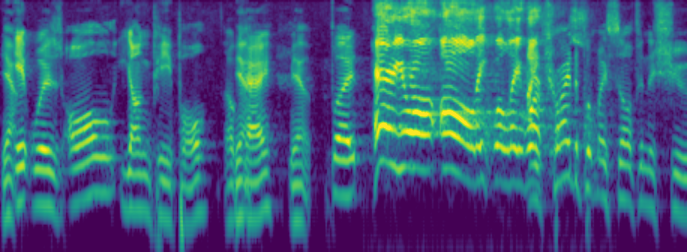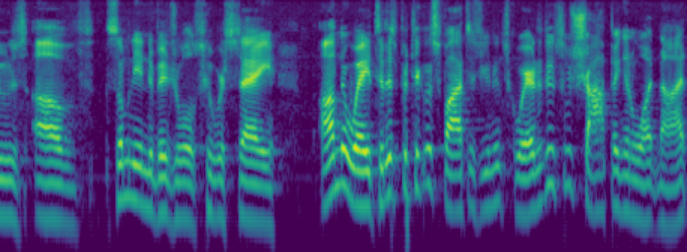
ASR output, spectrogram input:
Yeah. It was all young people, okay? Yeah. But Here you are all equally I worthless. tried to put myself in the shoes of some of the individuals who were, say, on their way to this particular spot, this Union Square, to do some shopping and whatnot.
